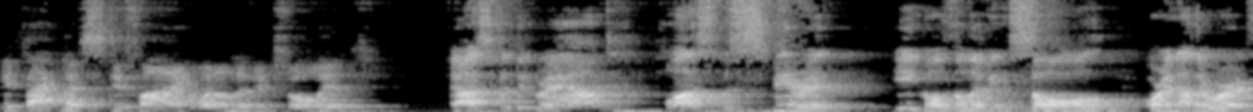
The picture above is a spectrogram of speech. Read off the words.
In fact, let's define what a living soul is. Dust of the ground plus the spirit equals a living soul, or in other words,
